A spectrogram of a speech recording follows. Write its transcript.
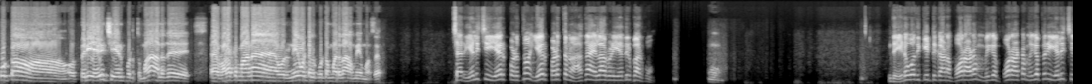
கூட்டம் ஒரு பெரிய எழுச்சி ஏற்படுத்துமா? அல்லது வழக்கமான ஒரு நீவட்டல் கூட்டம் மாதிரி தான் அமையுமா சார்? சார் எழுச்சி ஏற்படுத்தும் ஏற்படுத்தணும். அதான் எல்லாருடைய எதிர்பார்ப்பும். இந்த இடஒதுக்கீட்டுக்கான போராட்டம் மிக போராட்டம் மிகப்பெரிய எழுச்சி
